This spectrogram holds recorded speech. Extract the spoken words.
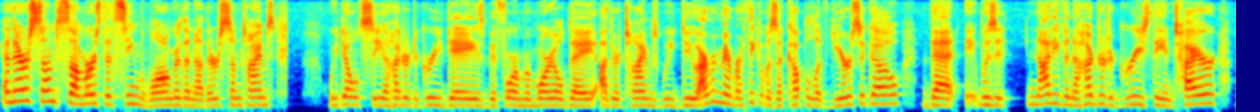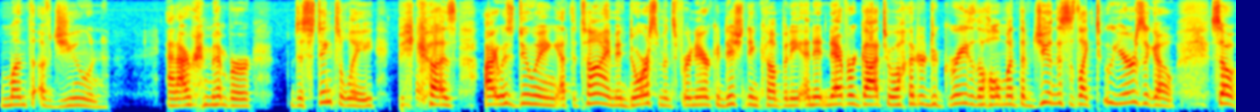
And there are some summers that seem longer than others. Sometimes we don't see 100 degree days before Memorial Day. Other times we do. I remember, I think it was a couple of years ago, that it was not even 100 degrees the entire month of June. And I remember distinctly because I was doing at the time endorsements for an air conditioning company and it never got to 100 degrees the whole month of June. This is like two years ago. So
